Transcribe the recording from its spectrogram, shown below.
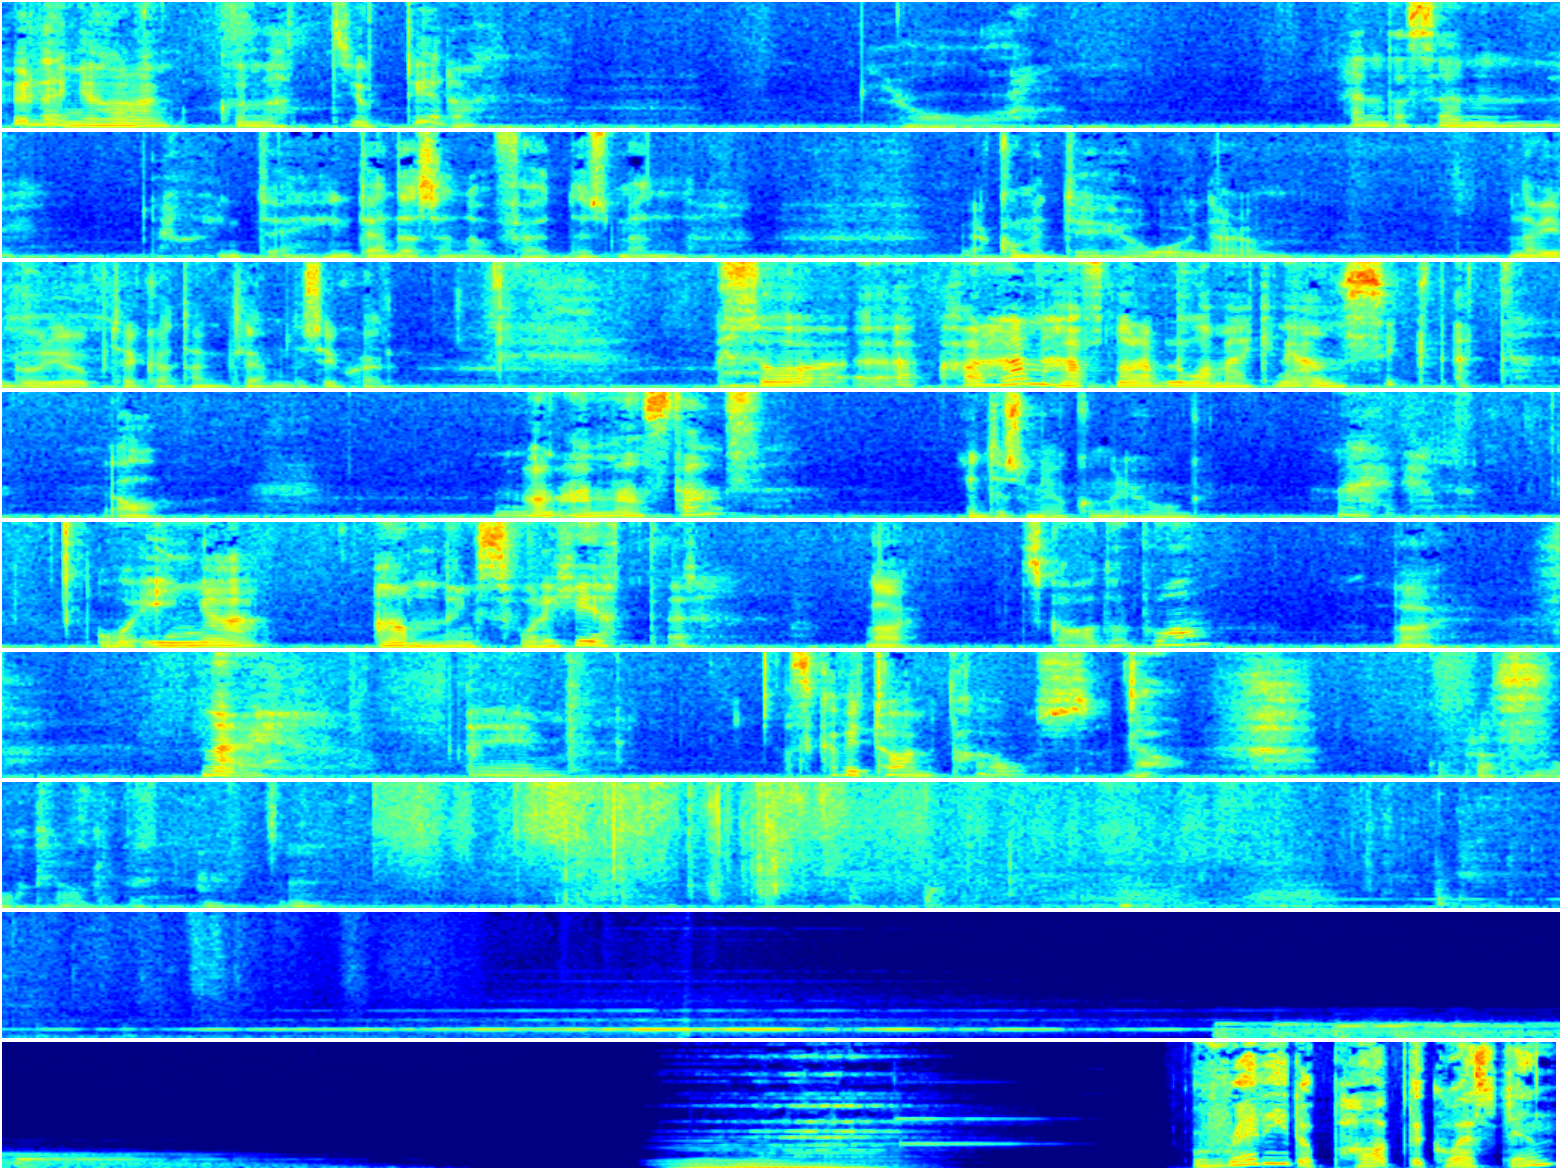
Hur länge har han kunnat gjort det då? ja Ända sen... inte, inte ända sedan de föddes men jag kommer inte ihåg när de när vi började upptäcka att han klämde sig själv. Så eh, har han haft några blåmärken i ansiktet? Ja, Någon annanstans? inte som jag kommer ihåg. Nej. Och inga andningssvårigheter? Nej, Skador på honom? nej. Nej. Eh, ska vi ta en paus? Ja. Gå och prata med åklagaren. Mm. Ready to pop the question?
